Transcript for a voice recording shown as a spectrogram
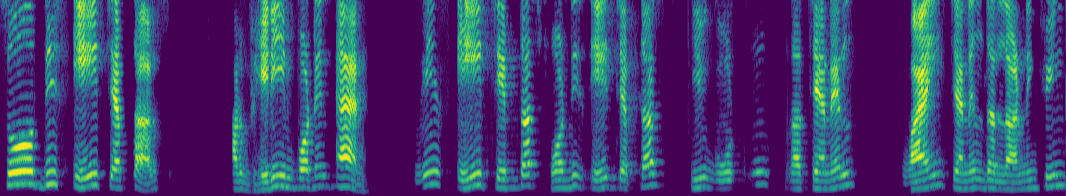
So these eight chapters are very important and these eight chapters for these eight chapters you go to the channel my channel the learning field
